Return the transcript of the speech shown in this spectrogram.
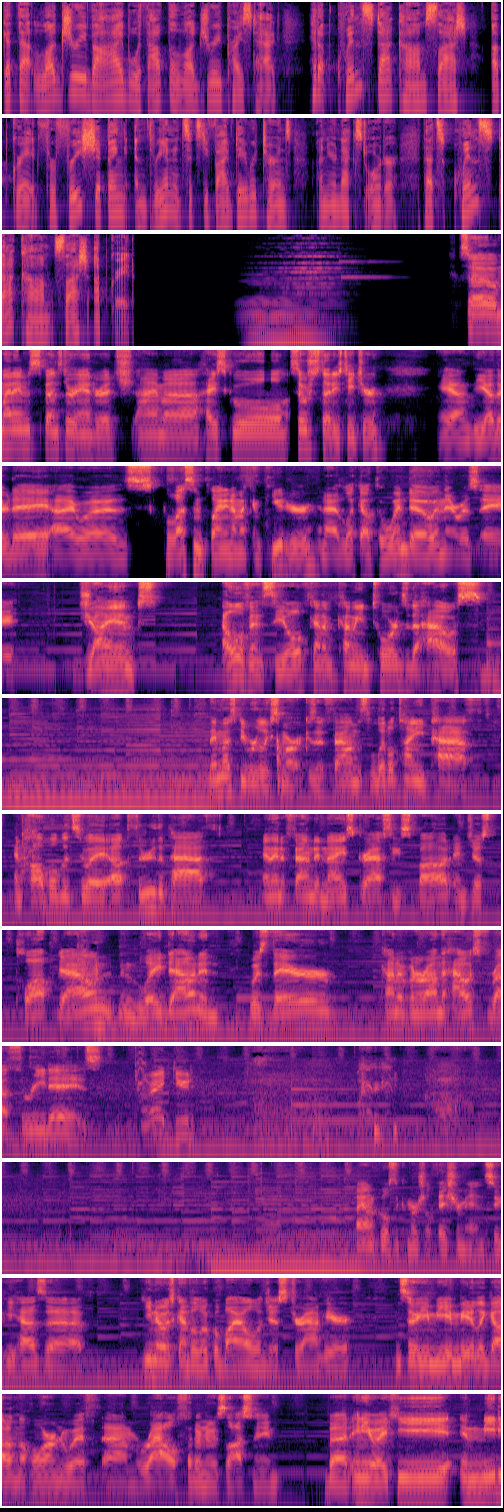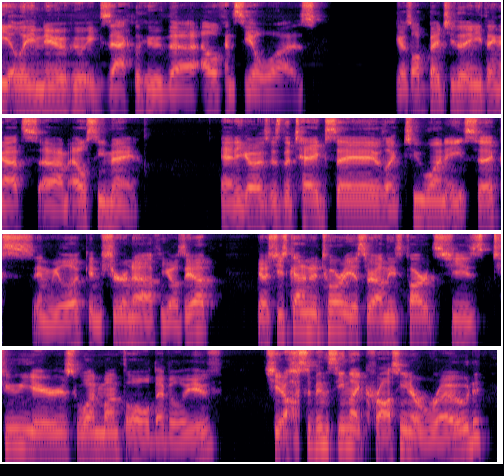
Get that luxury vibe without the luxury price tag. Hit up quince.com slash upgrade for free shipping and 365 day returns on your next order. That's quince.com slash upgrade. So my name is Spencer Andrich. I'm a high school social studies teacher. And the other day I was lesson planning on my computer and I look out the window and there was a giant elephant seal kind of coming towards the house. They must be really smart because it found this little tiny path and hobbled its way up through the path. And then it found a nice grassy spot and just plopped down and laid down and was there kind of around the house for about three days. All right, dude. My uncle's a commercial fisherman, so he has a he knows kind of the local biologist around here. And so he immediately got on the horn with um, Ralph. I don't know his last name. But anyway, he immediately knew who exactly who the elephant seal was. He goes, I'll bet you that anything that's um, Elsie May. And he goes, Is the tag say it was like 2186? And we look, and sure enough, he goes, Yep. You know, she's kind of notorious around these parts. She's two years, one month old, I believe. She had also been seen like crossing a road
